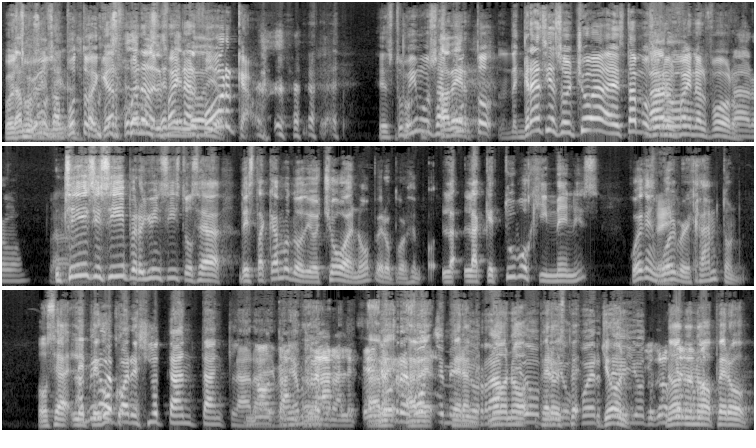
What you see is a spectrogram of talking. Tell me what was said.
Pues Estamos estuvimos a punto de quedar fuera del Final. Four, cabrón. Estuvimos a, A ver. punto. Gracias, Ochoa, estamos en el Final Four. Claro. Claro. Sí, sí, sí, pero yo insisto, o sea, destacamos lo de Ochoa, ¿no? Pero, por ejemplo, la, la que tuvo Jiménez juega en Sí. Wolverhampton. O sea, A le mí pegó. no me pareció tan, tan clara. No eh. tan Venía un clara, le A pega. venía ver, un a ver, rebote medio espérame. rápido, no, no, pero medio fuerte, John, Yo no, no, no, pero,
